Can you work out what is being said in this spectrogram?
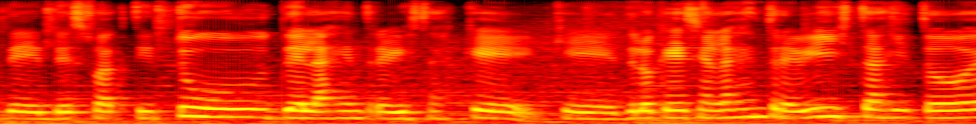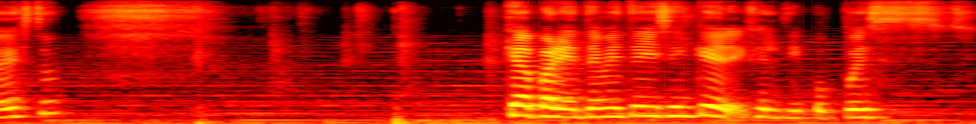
de, de su actitud, de las entrevistas que, que, de lo que decían las entrevistas y todo esto. Que aparentemente dicen que, el tipo pues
